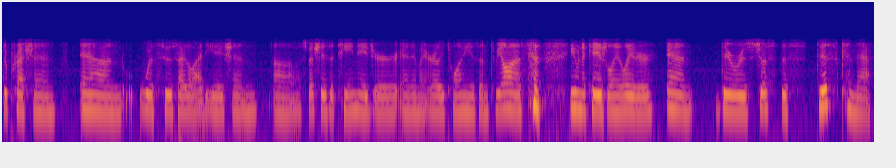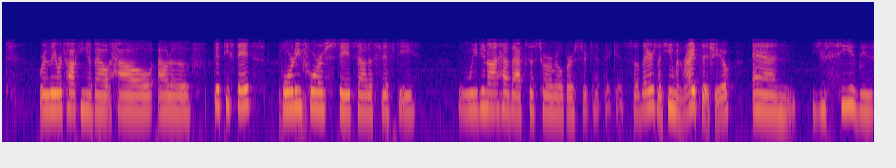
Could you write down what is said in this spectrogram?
depression and with suicidal ideation, uh, especially as a teenager and in my early 20s, and to be honest, even occasionally later. And there was just this disconnect where they were talking about how out of 50 states, 44 states out of 50, we do not have access to our real birth certificates. So there's a human rights issue, and you see these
